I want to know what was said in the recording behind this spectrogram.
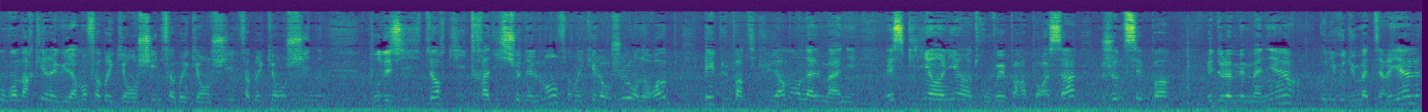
on voit marqué régulièrement fabriqué en Chine, fabriqué en Chine, fabriqué en Chine. pour des éditeurs qui traditionnellement fabriquaient leurs jeux en Europe et plus particulièrement en Allemagne. Est-ce qu'il y a un lien à trouver par rapport à ça? Je ne sais pas. Et de la même manière, au niveau du matériel,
